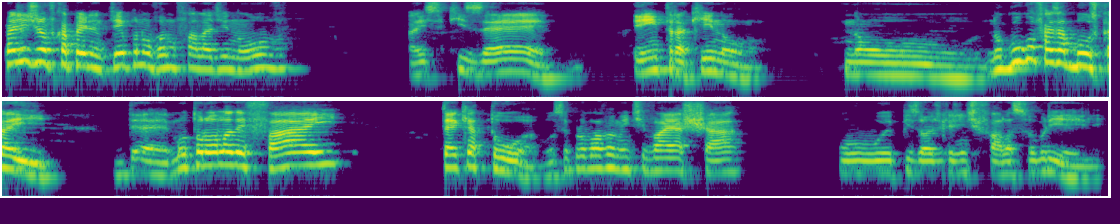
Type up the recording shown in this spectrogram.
para a gente não ficar perdendo tempo, não vamos falar de novo. Aí, se quiser, entra aqui no, no, no Google, faz a busca aí. É, Motorola DeFi Tech à toa. Você provavelmente vai achar o episódio que a gente fala sobre ele.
